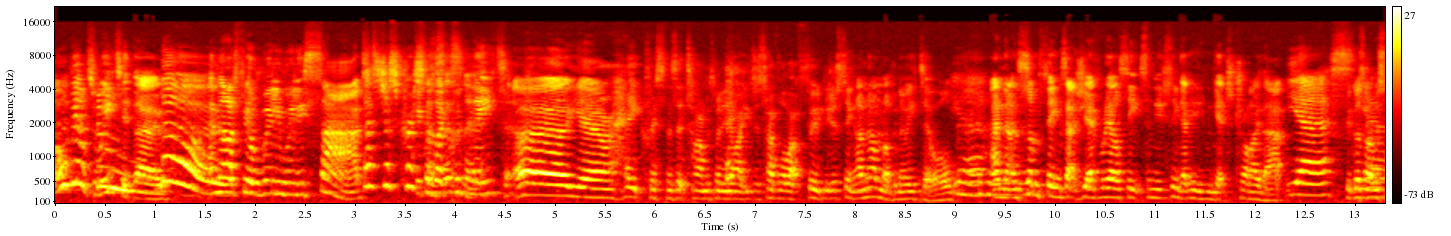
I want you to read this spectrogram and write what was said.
won't be able to eat it though. No. And then I'd feel really, really sad. That's just Christmas, because I isn't couldn't it? eat. Uh, yeah, I hate Christmas at times when you like you just have all that food and you just think, I know I'm not going to eat it all. Yeah. And, and some things actually everybody else eats and you think I didn't even get to try that Yes. because I was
